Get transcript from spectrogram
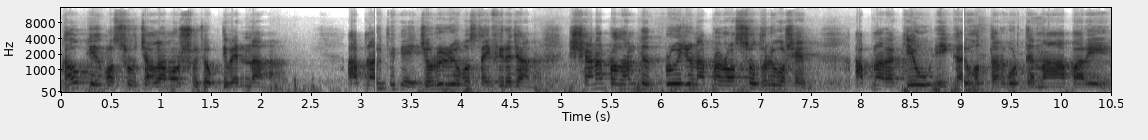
কাউকে অস্ত্র চালানোর সুযোগ দিবেন না। আপনার থেকে জরুরি অবস্থায় ফিরে যান। সেনা প্রধানকে প্রয়োজন আপনার অস্ত্র ধরে বসেন। আপনারা কেউ এই কাজ হত্যা করতে না পারে।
